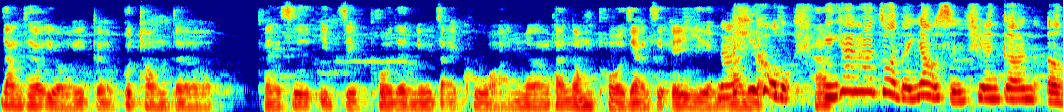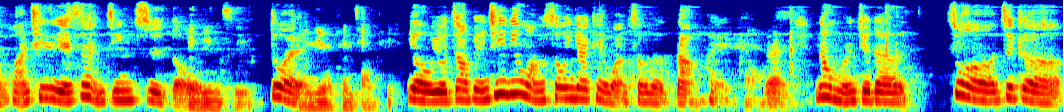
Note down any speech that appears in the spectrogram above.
让他有一个不同的。可能是一截破的牛仔裤啊，那让它弄破这样子，哎，也然蛮有你看他做的钥匙圈跟耳环，其实也是很精致的哦很。精致。哦对，你有看照片？有有照片，其实你网搜应该可以网搜得到。嘿，好，对，那我们觉得做这个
